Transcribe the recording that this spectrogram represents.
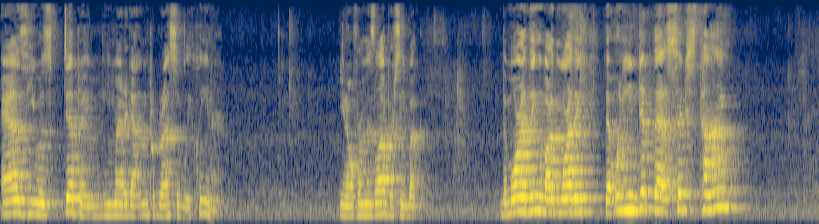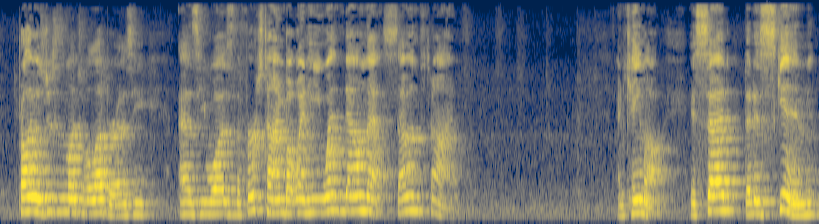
as he was dipping, he might have gotten progressively cleaner. You know, from his leprosy. But the more I think about it, the more I think that when he dipped that sixth time, probably was just as much of a leper as he as he was the first time, but when he went down that seventh time and came up, it said that his skin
